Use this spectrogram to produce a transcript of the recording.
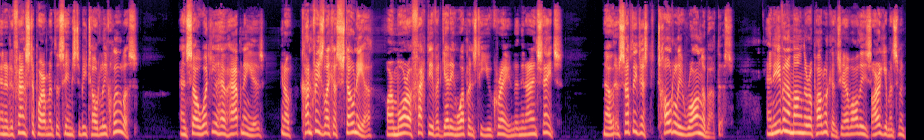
and a Defense Department that seems to be totally clueless. And so what you have happening is, you know, countries like Estonia are more effective at getting weapons to Ukraine than the United States. Now, there's something just totally wrong about this. And even among the Republicans, you have all these arguments. I mean,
